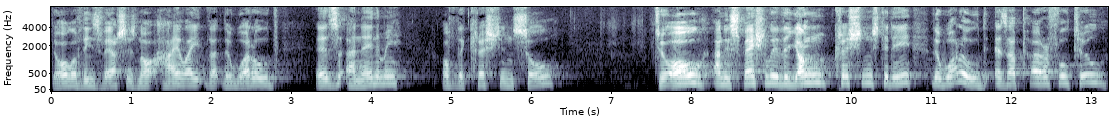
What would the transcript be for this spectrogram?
Do all of these verses not highlight that the world is an enemy of the Christian soul? To all, and especially the young Christians today, the world is a powerful tool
